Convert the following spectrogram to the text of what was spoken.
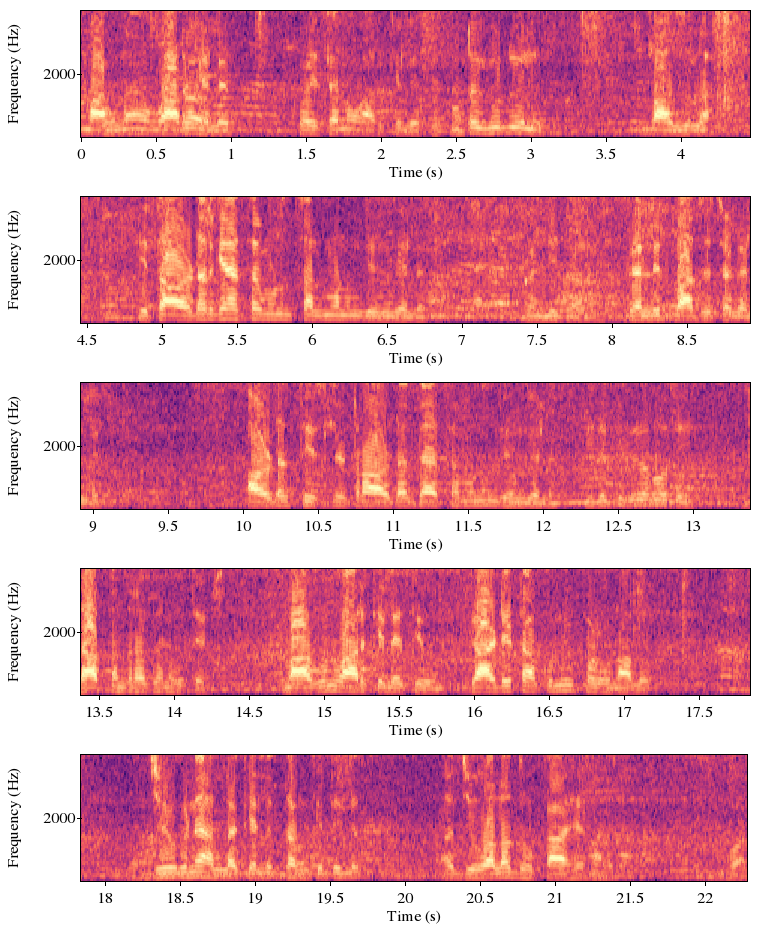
मागणं वार? केलेत. कोयत्यानं वार केले तिथं कुठं घेऊन गेले बाजूला. इथं ऑर्डर घ्यायचं म्हणून चाल म्हणून घेऊन गेलेत. गल्लीत. गल्लीत बाजूच्या गल्लीत. ऑर्डर तीस लिटर ऑर्डर द्यायचं म्हणून घेऊन गेले. तिथे किती जण होते? दहा पंधरा जण होते. मागून वार केलेत येऊन. गाडी टाकून मी पळून आलो. जीवगणे हल्ला केले धमकी दिले जीवाला धोका आहे मला.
